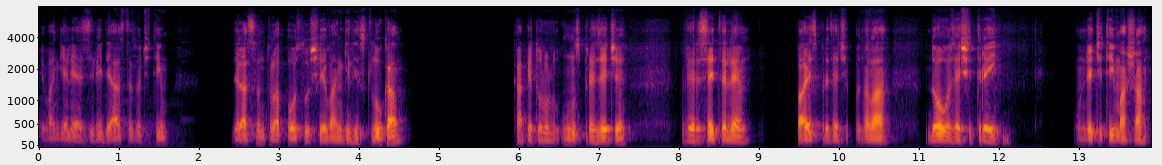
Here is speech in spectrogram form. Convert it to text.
Evanghelia zilei de astăzi o citim de la Sfântul Apostol și Evanghelist Luca, capitolul 11, versetele 14 până la 23, unde citim așa.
